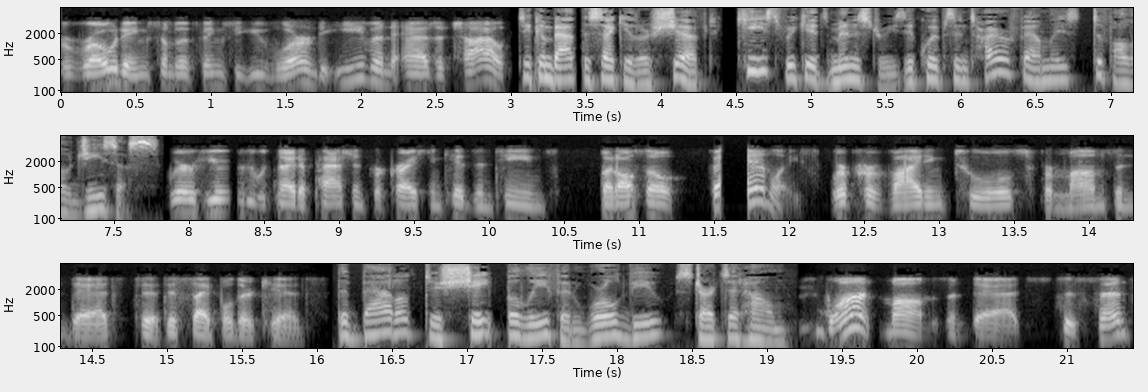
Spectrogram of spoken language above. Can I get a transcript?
eroding some of the things that you've learned even as a child. To combat the secular shift, Keys for Kids Ministries equips entire families to follow Jesus. We're here to ignite a passion for Christ in kids and teens, but also families. We're providing tools for moms and dads to disciple their kids. The battle to shape belief and worldview starts at home. We want moms and dads to sense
